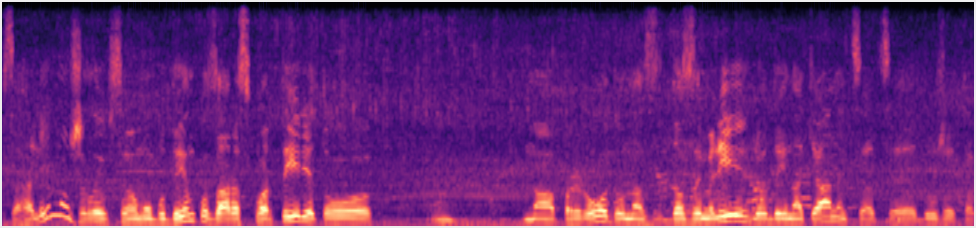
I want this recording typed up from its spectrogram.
Взагалі ми жили в своєму будинку, зараз в квартирі, то на природу, на, до землі людина тягнеться, це дуже так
